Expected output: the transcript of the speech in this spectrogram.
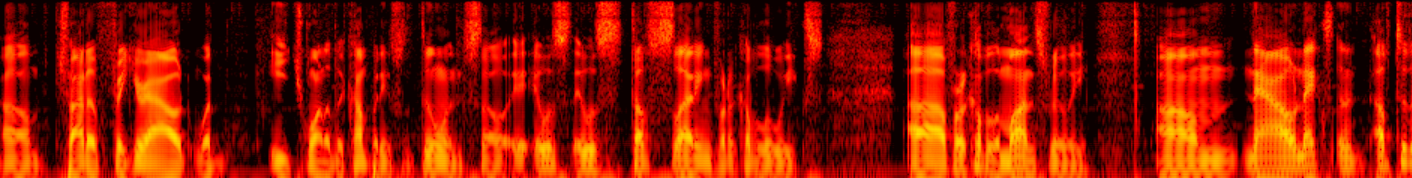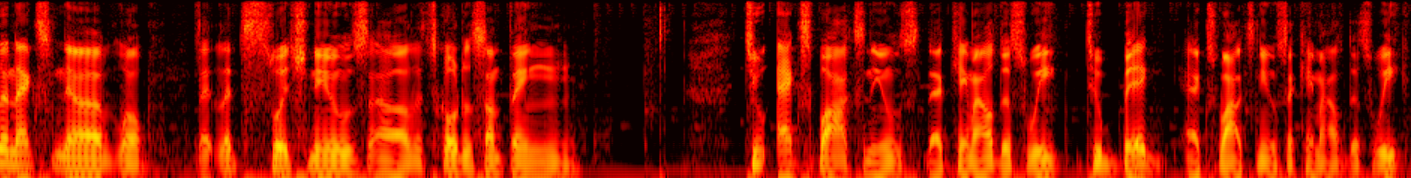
um, try to figure out what each one of the companies was doing. So it, it was it was tough sledding for a couple of weeks, uh, for a couple of months really. Um, now next uh, up to the next uh, well let, us switch news. Uh, let's go to something to Xbox news that came out this week. To big Xbox news that came out this week.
